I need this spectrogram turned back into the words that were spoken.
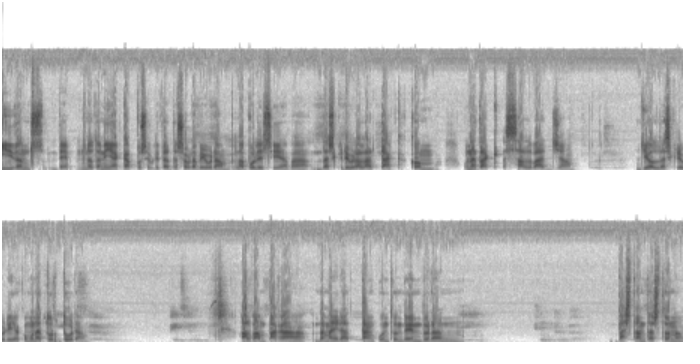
i doncs bé, no tenia cap possibilitat de sobreviure. La policia va descriure l'atac com un atac salvatge. Jo el descriuria com una tortura. El van pagar de manera tan contundent durant bastanta estona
